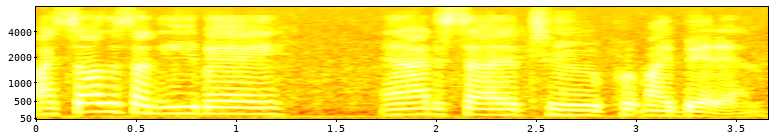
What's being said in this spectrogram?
I saw this on eBay, and I decided to put my bid in.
